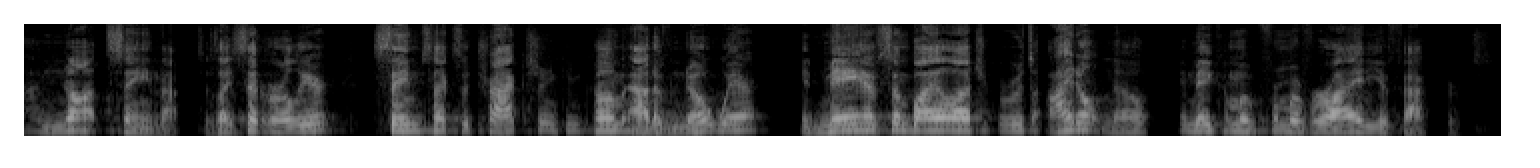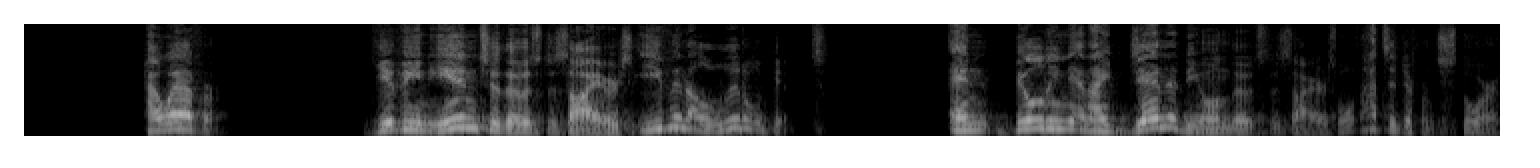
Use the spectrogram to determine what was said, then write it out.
I'm not saying that. As I said earlier, same sex attraction can come out of nowhere. It may have some biological roots. I don't know. It may come from a variety of factors. However, giving in to those desires, even a little bit, and building an identity on those desires, well, that's a different story.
